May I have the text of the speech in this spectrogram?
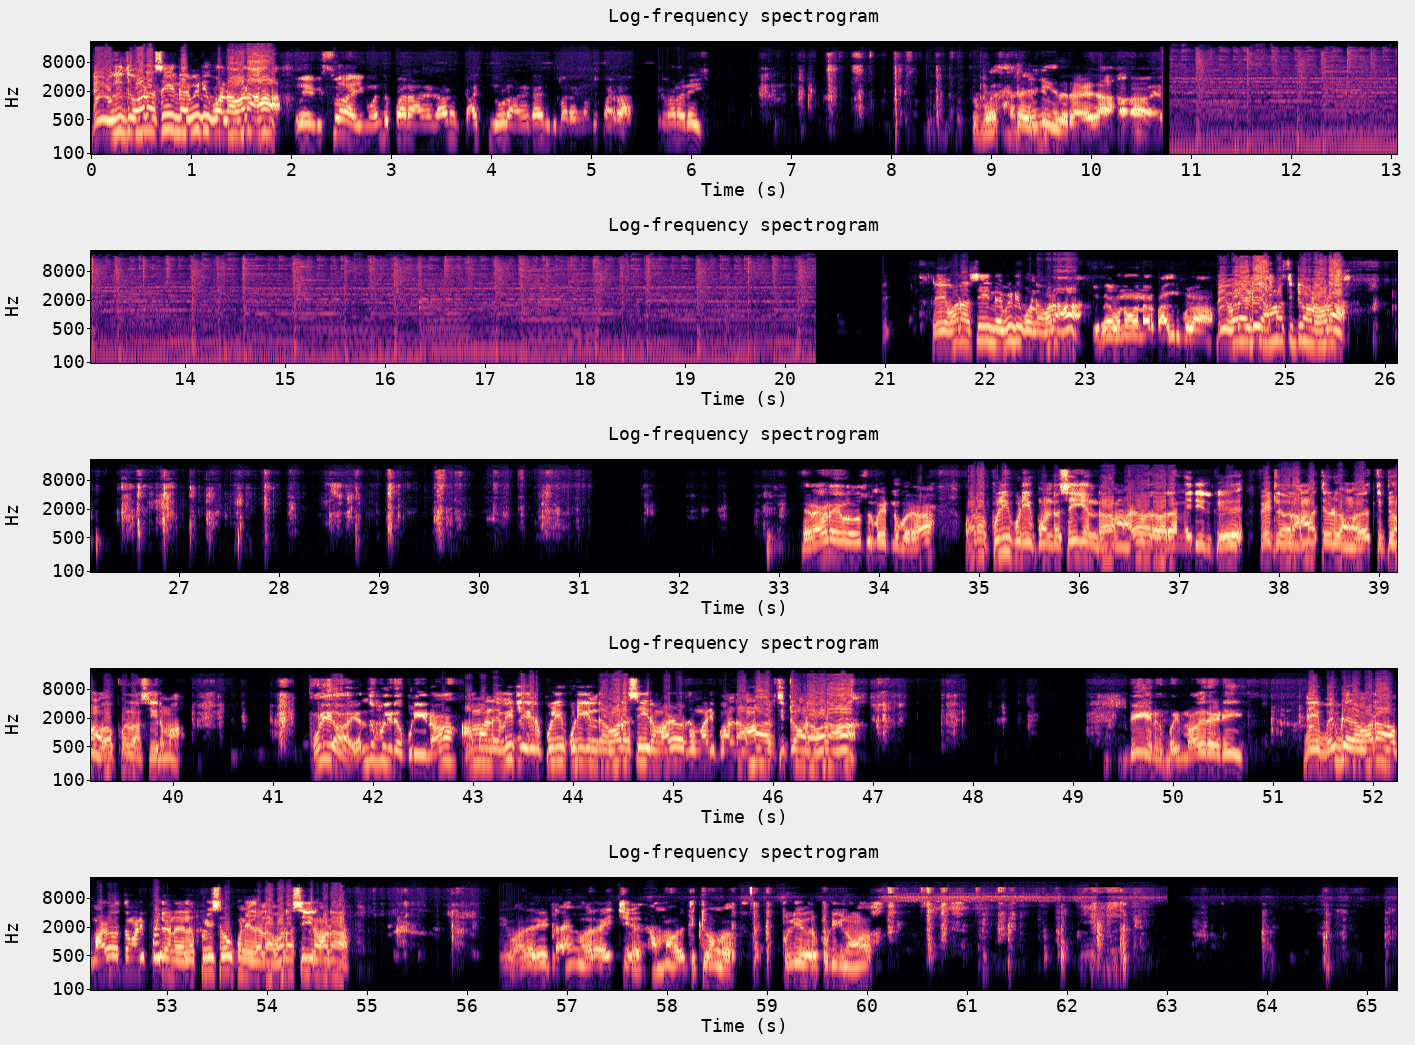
டேய் உதித்து வாடா சீ நான் வீட்டுக்கு போனா வாடா. ஏய் விஸ்வா இங்க வந்து பாரு அழகான காட்சி எவ்வளவு அழகா இருக்குது பாரு இங்க வந்து பாரு வாடா டேய். அழகா? டேய் வாடா சீ நான் வீட்டுக்கு போனா வாடா. ஒண்ணு ஒரு நேரம் பாத்துட்டு போலாம். டேய் வாடா டேய் அம்மா திட்டு வாடா வாடா. என்னடா இவ்வளவு அவசரமா இட்டுன்னு போறா? வாடா புளி பிடி போன்ற சீக்கிரம்டா மழை வர வர மாரி இருக்கு. வீட்டுல வர அம்மா தேடுவாங்க திட்டுவாங்க போலாம் சீக்கிரமா. புலியா? எந்த புலிடா புலியணும் ஆமாண்டா வீட்டுல இருக்கிற புளி பிடிக்கின்ற வாடா சீக்கிரம் மழை வரது மாதிரி போண்டா அம்மா வர திட்டுவாங்கடா வாடா. டேய் எனக்கு போய் மதுரை டேய். டேய் பயப்படாத வாடா. மழை வரது மாதிரி போயிடலாம் எல்லாம் புளி சேவ் பண்ணிடலாம்டா. வாடா சீக்கிரம் வாடா. டேய் வாடா டேய் டைம் வர ஆயிடுச்சு. அம்மா வர திட்டுவாங்க. புளி வேற பிடிக்கணும்.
